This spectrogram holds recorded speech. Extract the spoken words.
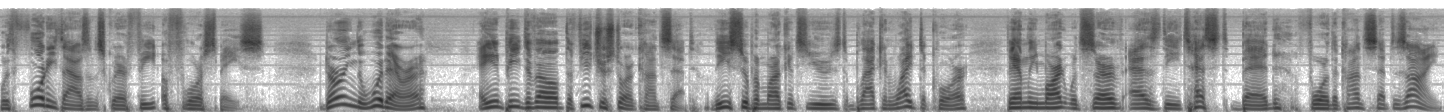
with 40,000 square feet of floor space. During the Wood era, A&P developed the Future Store concept. These supermarkets used black and white decor. Family Mart would serve as the test bed for the concept design.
